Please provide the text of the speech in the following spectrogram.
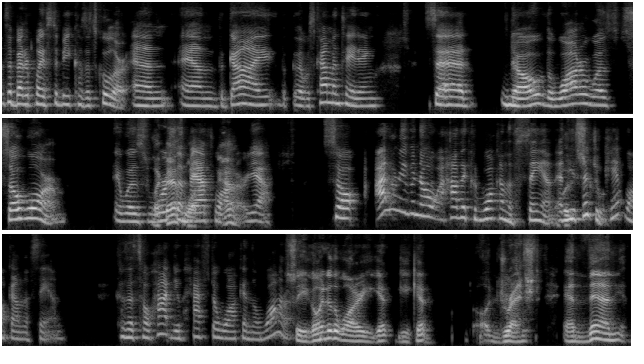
it's a better place to be because it's cooler. And and the guy that was commentating said, no, the water was so warm. It was Like worse than bath bath water, yeah. Yeah. So I don't even know how they could walk on the sand. And But he said you can't walk on the sand because it's so hot. You have to walk in the water. so you go into the water you get you get uh, drenched and then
